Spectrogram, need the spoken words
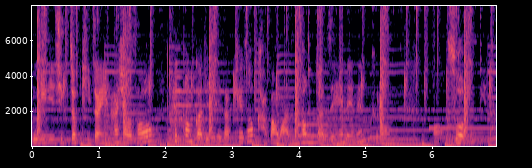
본인이 직접 디자인하셔서 패턴까지 제작해서 가방 완성까지 해내는 그런 어, 수업입니다.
